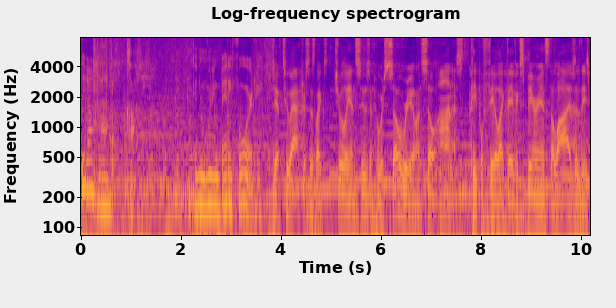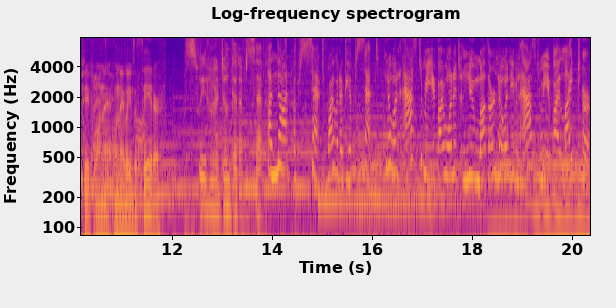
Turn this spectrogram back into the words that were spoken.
We don't have coffee. Good morning, Betty Ford. You have two actresses like Julie and Susan who are so real and so honest. People feel like they've experienced the lives of these people when they, when they leave the theater. Sweetheart, don't get upset. I'm not upset. Why would I be upset? No one asked me if I wanted a new mother. No one even asked me if I liked her.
